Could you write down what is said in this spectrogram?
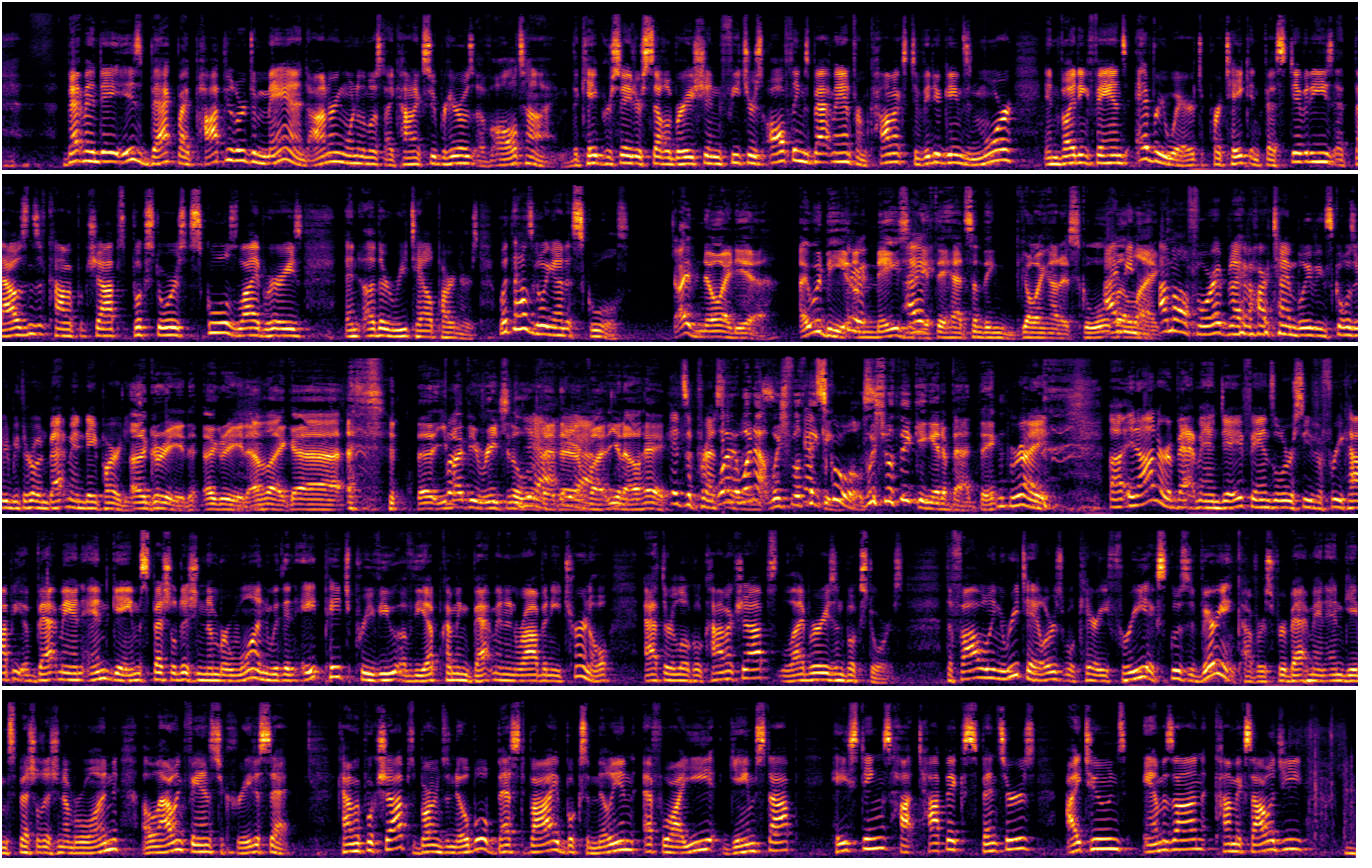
Batman Day is back by popular demand, honoring one of the most iconic superheroes of all time. The Cape Crusader celebration features all things Batman from comics to video games and more, inviting fans everywhere to partake in festivities at thousands of comic book shops, bookstores, schools, libraries, and other retail partners. What the hell's going on at schools? I have no idea. It would be amazing I- if they had something going on at school, I but mean, like I'm all for it, but I have a hard time believing schools are going to be throwing Batman Day parties. Agreed, agreed. I'm like, uh, uh, you might be reaching a little Yeah, bit there, yeah. but you know, hey, It's a press Why, why not? Wishful At thinking. schools. Wishful thinking ain't a bad thing. Right. Uh, in honor of Batman Day, fans will receive a free copy of Batman Endgame Special Edition Number One with an eight-page preview of the upcoming Batman and Robin Eternal at their local comic shops, libraries, and bookstores. The following retailers will carry free exclusive variant covers for Batman Endgame Special Edition Number One, allowing fans to create a set. Comic book shops, Barnes & Noble, Best Buy, Books A Million, FYE, GameStop, Hastings, Hot Topic, Spencer's, iTunes, Amazon, Comixology,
